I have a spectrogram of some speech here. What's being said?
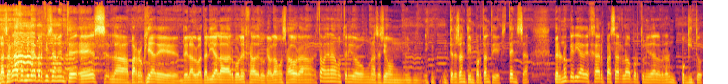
La Sagrada Familia precisamente es la parroquia de, la Albatalía La Arboleja, de lo que hablamos ahora. Esta mañana hemos tenido una sesión in- interesante, importante y extensa, pero no quería dejar pasar la oportunidad de hablar un poquito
